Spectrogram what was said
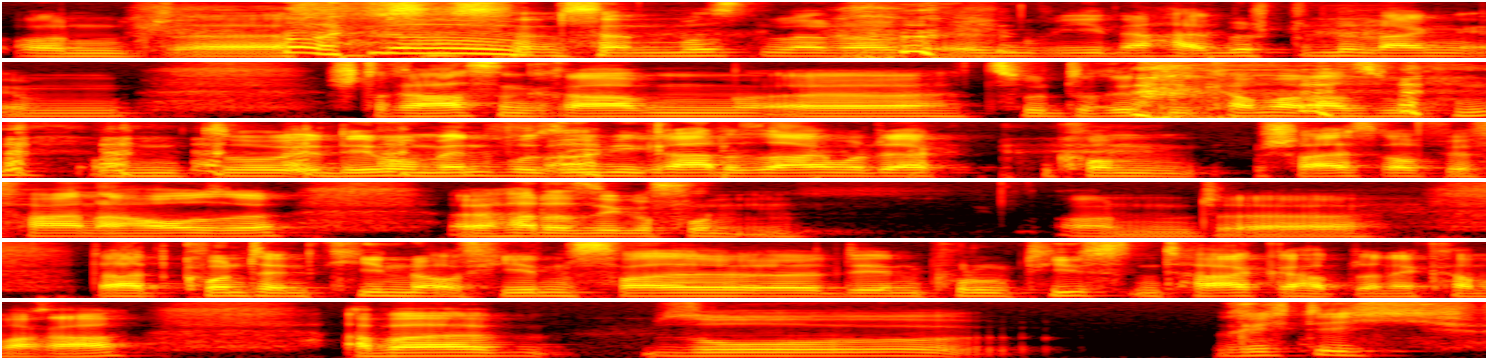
Und äh, Oh no. dann mussten wir noch irgendwie eine halbe Stunde lang im Straßengraben äh, zu dritt die Kamera suchen. Und so in dem Moment, wo Sebi gerade sagen wollte, ja, komm, scheiß drauf, wir fahren nach Hause, äh, hat er sie gefunden. Und äh, da hat Content Kino auf jeden Fall äh, den produktivsten Tag gehabt an der Kamera. Aber so richtig,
